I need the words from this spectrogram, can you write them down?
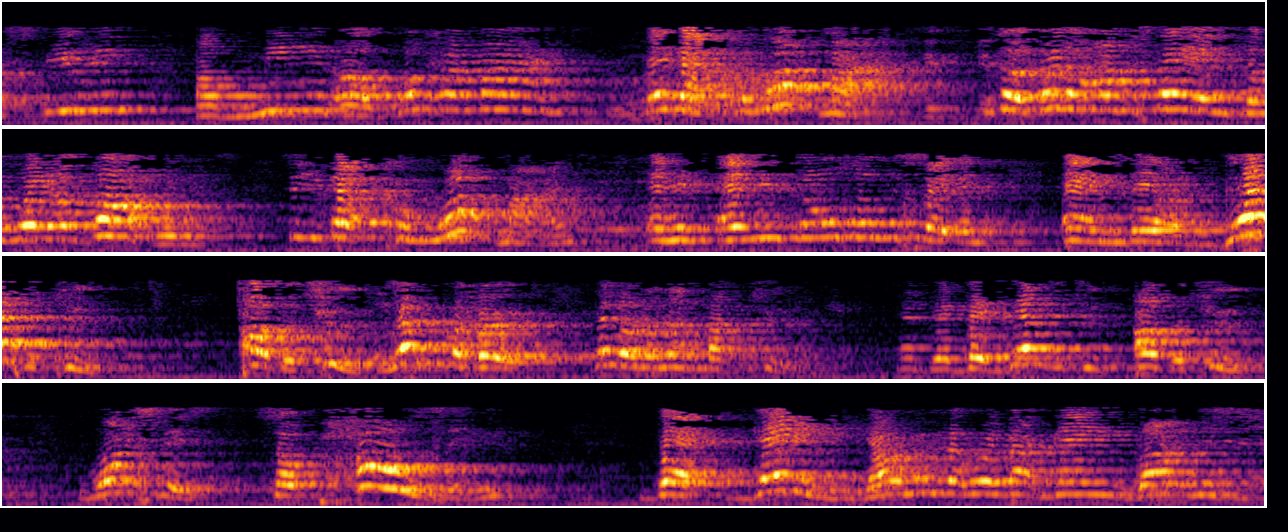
disputing of men of what kind of mind? They got corrupt mind. Because they don't understand the way of godliness. So you got corrupt mind, and he, and he goes on to say, and, and they are destitute of the truth. In other words, they don't know nothing about the truth. And they're destitute of the truth. Watch this. Supposing that gain, y'all remember that word about gain? Godliness is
